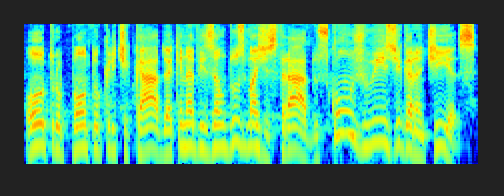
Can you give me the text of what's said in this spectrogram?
Outro ponto criticado é que, na visão dos magistrados, com o juiz de garantias,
